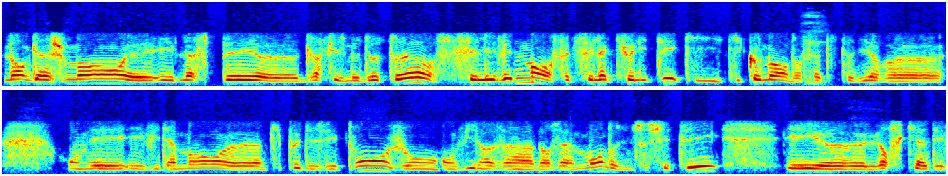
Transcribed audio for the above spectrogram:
L'engagement et, l'aspect euh, graphisme d'auteur, c'est l'événement en fait, c'est l'actualité qui, qui commande en fait, c'est-à-dire on est évidemment un petit peu des éponges, on, on, vit dans un dans un monde, dans une société et lorsqu'il y a des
